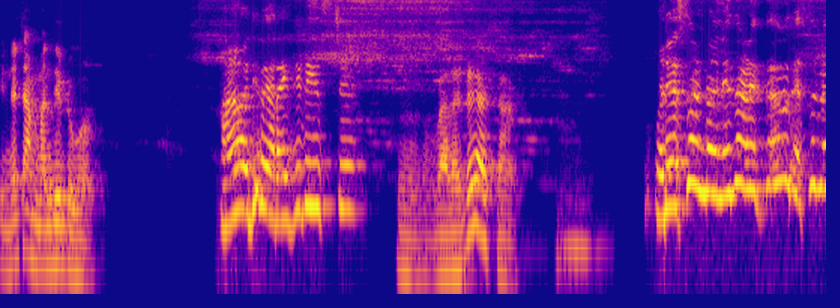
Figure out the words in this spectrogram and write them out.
പിന്നെ ചമ്മന്തി ഇട്ട് ആ ഒരു വെറൈറ്റി ടേസ്റ്റ് വളരെ ടേസ്റ്റാണ് രസമുണ്ടോ? അല്ലേ തണുക്ക് രസമുണ്ടോ?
